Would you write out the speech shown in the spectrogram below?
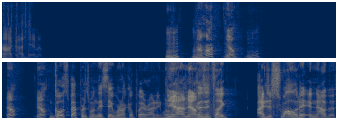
Ah, god damn it. Mm-hmm. Uh huh. Yep. Mhm. Yep. Yep. Ghost Pepper is when they say we're not to play around anymore. Yeah, no. Because it's like, I just swallowed it and now the,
